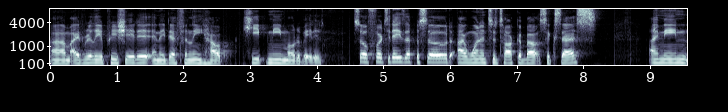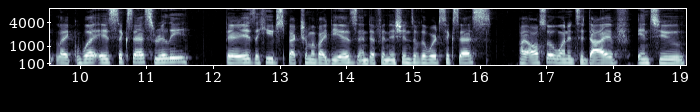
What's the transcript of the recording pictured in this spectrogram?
Um, I'd really appreciate it, and they definitely help keep me motivated. So, for today's episode, I wanted to talk about success. I mean, like, what is success really? There is a huge spectrum of ideas and definitions of the word success. I also wanted to dive into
